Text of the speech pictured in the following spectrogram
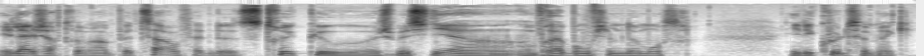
Et là, j'ai retrouvé un peu de ça, en fait, de ce truc où je me suis dit, un, un vrai bon film de monstre. Il est cool, ce mec.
